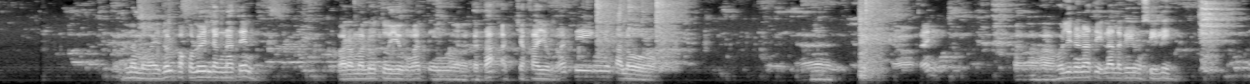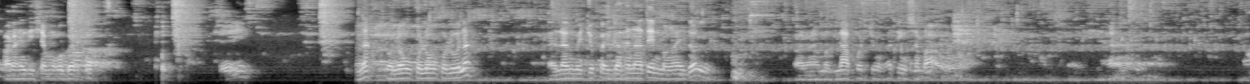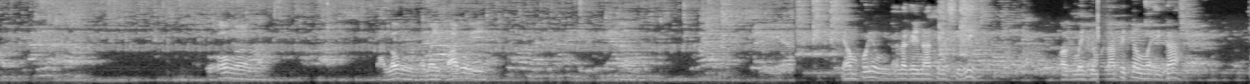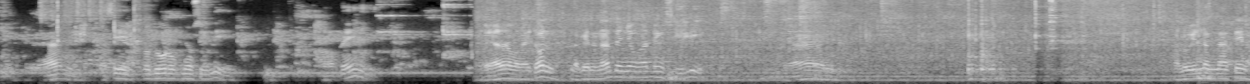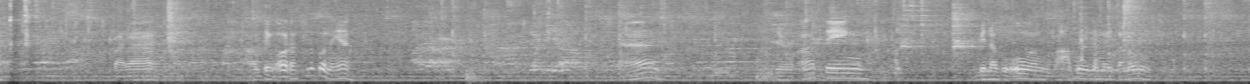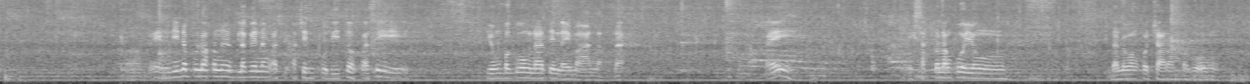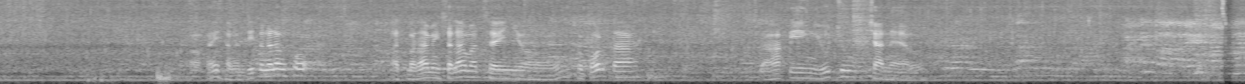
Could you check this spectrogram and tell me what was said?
Ano mga idol, pakuluin lang natin para maluto yung ating uh, gata at saka yung ating talong. Ayan. Okay. Ah, huli na natin ilalagay yung sili para hindi siya ma-overcook. Okay. Na, kulong-kulong-kulo na. Kailang medyo paigahan natin mga idol para maglapot yung ating sabaw. Buong ang talong na may baboy. Ah. yan po yung ilalagay nating sili. Pag medyo malapit ng maiga. Yan. Kasi natudurog yung sili. Okay. Ayan na mga idol. Lagay na natin yung ating sili. Ayan. Haluin lang natin. Para konting oras, luto na yan. Ayan. Yung ating binagoong baboy na may talong. Okay, hindi na pula ako naglagay ng asin, asin po dito kasi yung bagoong natin ay maalat na. Okay. Eksakto lang po yung dalawang kutsarang bagoong. Okay, hanggang dito na lang po. At maraming salamat sa inyong suporta sa aking YouTube channel.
